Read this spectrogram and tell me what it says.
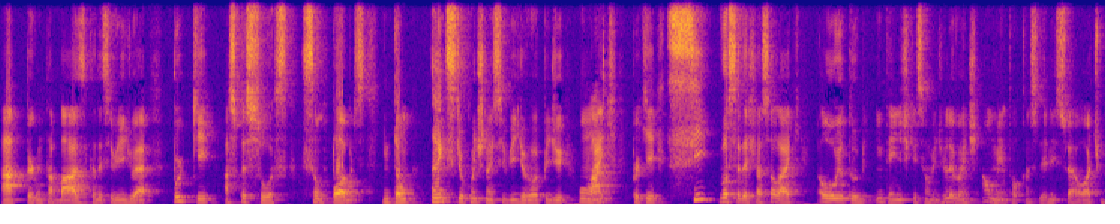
a pergunta básica desse vídeo: é por que as pessoas são pobres? Então, antes de eu continuar esse vídeo, eu vou pedir um like, porque se você deixar seu like, o YouTube entende que isso é um vídeo relevante, aumenta o alcance dele. Isso é ótimo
